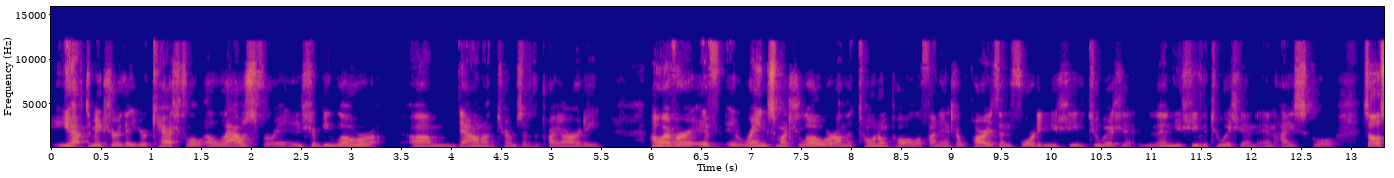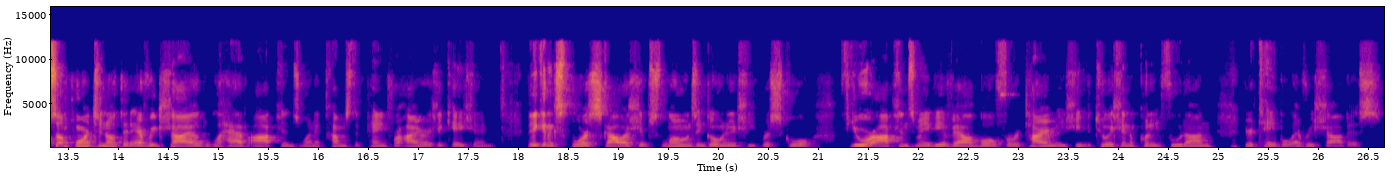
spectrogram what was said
you have to make sure that your cash flow allows for it and it should be lower um, down on terms of the priority. However, if it ranks much lower on the totem pole of financial priorities than affording yeshiva tuition than yeshiva tuition in high school, it's also important to note that every child will have options when it comes to paying for higher education. They can explore scholarships, loans, and going to a cheaper school. Fewer options may be available for retirement, yeshiva tuition, and putting food on your table every Shabbos.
